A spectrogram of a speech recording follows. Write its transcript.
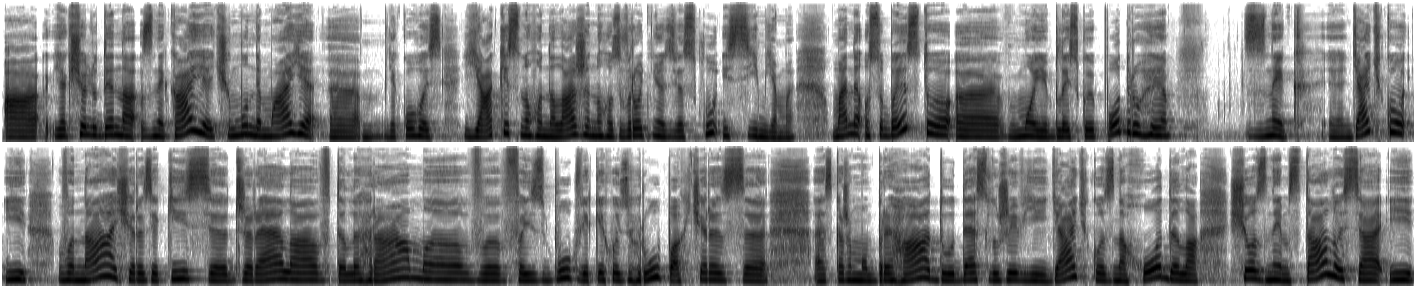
А якщо людина зникає, чому немає е, якогось якісного налаженого зворотнього зв'язку із сім'ями? У мене особисто в моєї близької подруги. Зник е, дядько, і вона через якісь е, джерела в Телеграм, в Фейсбук, в якихось групах, через, е, скажімо, бригаду, де служив її дядько, знаходила, що з ним сталося, і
